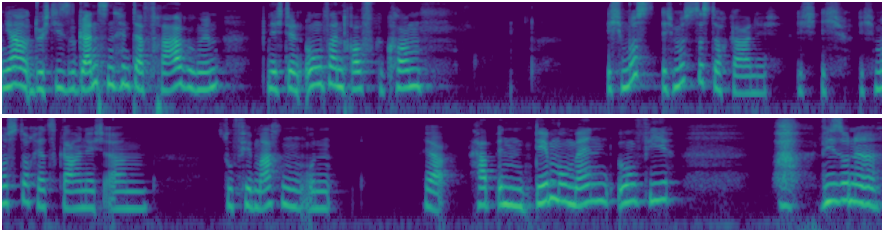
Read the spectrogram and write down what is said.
ja, durch diese ganzen Hinterfragungen bin ich dann irgendwann drauf gekommen, ich muss, ich muss das doch gar nicht. Ich, ich, ich muss doch jetzt gar nicht ähm, so viel machen und ja, habe in dem Moment irgendwie wie so eine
